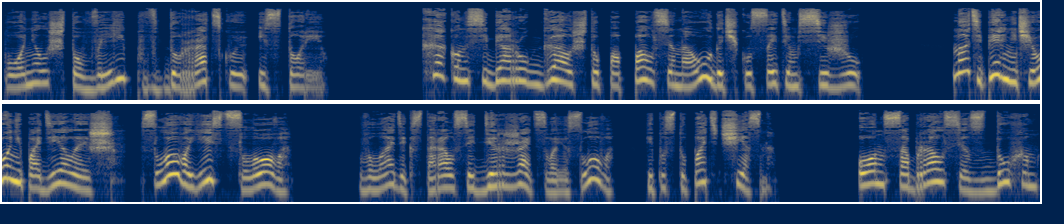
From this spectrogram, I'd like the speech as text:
понял, что влип в дурацкую историю. Как он себя ругал, что попался на удочку с этим сижу. Но теперь ничего не поделаешь. Слово есть слово. Владик старался держать свое слово и поступать честно. Он собрался с духом,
